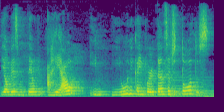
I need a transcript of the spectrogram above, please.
e ao mesmo tempo a real e, e única importância de todos?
